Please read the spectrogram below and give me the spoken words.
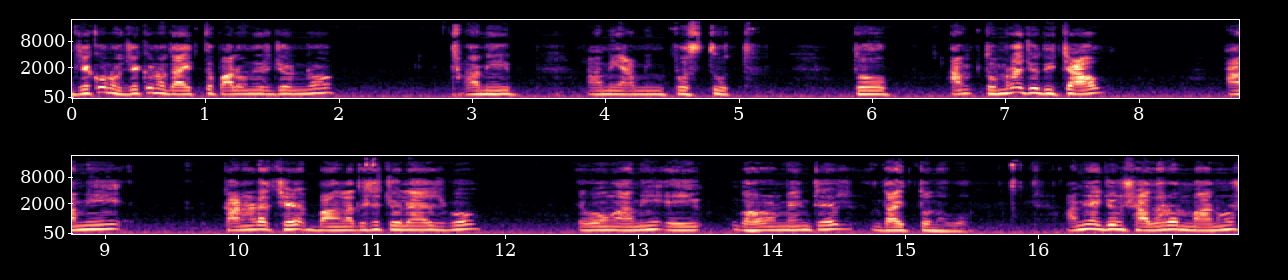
যে কোনো যে কোনো দায়িত্ব পালনের জন্য আমি আমি আমি প্রস্তুত। তো তোমরা যদি চাও, আমি কানাডা ছেড়ে বাংলাদেশে চলে আসব এবং আমি এই গভর্নমেন্টের দায়িত্ব নেব। আমি একজন সাধারণ মানুষ,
